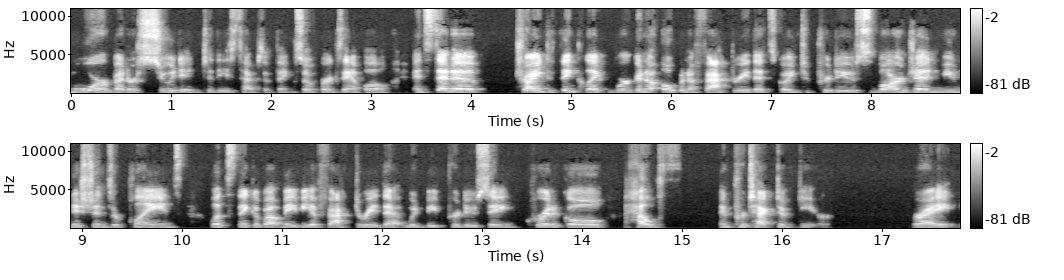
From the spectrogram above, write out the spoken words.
more better suited to these types of things. So, for example, instead of trying to think like we're going to open a factory that's going to produce large end munitions or planes, let's think about maybe a factory that would be producing critical health and protective gear, right?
